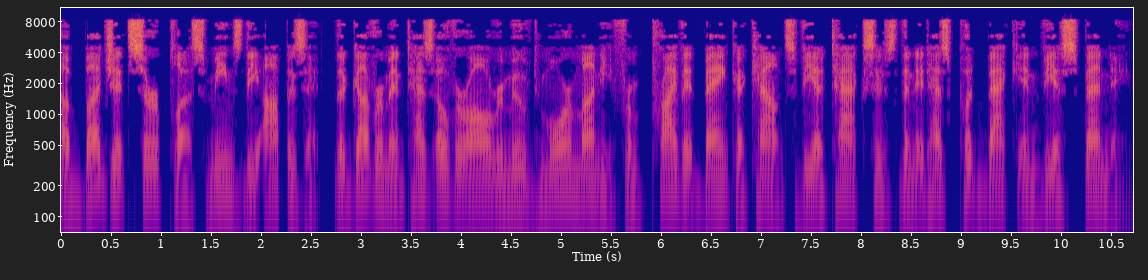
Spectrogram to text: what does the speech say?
A budget surplus means the opposite, the government has overall removed more money from private bank accounts via taxes than it has put back in via spending.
